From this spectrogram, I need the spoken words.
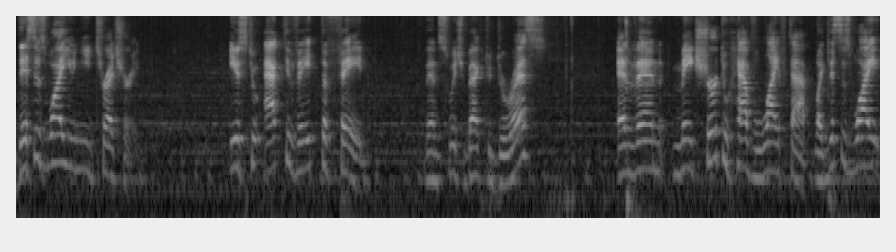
This is why you need Treachery. Is to activate the Fade. Then switch back to Duress and then make sure to have life tap. Like, this is why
